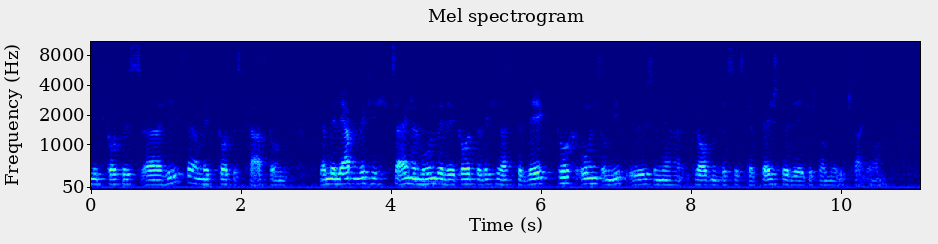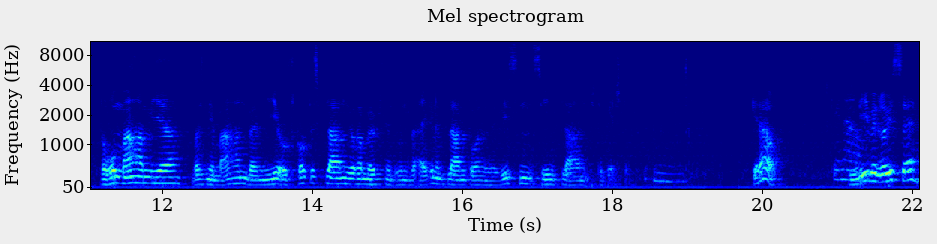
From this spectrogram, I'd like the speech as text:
mit Gottes äh, Hilfe und mit Gottes Kraft. Und ja, wir lernen wirklich Zeichen und Wunder, wie Gott da wirklich was bewegt durch uns und mit uns. Und wir glauben, dass es der beste Weg ist, den wir eingeschlagen haben. Warum machen wir, was wir machen? Weil wir auf Gottes Plan hören möchten und unseren eigenen Plan wollen, weil wir wissen, sein Plan ist der beste. Mhm. Genau. genau. Liebe Grüße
